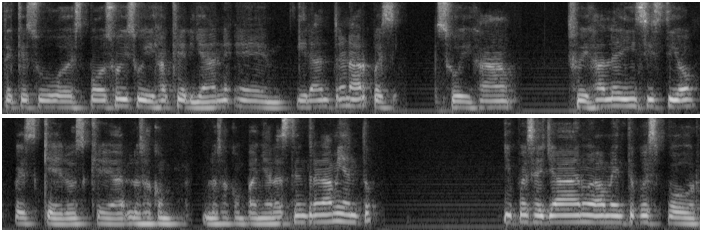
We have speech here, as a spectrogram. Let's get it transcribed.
de que su esposo y su hija querían eh, ir a entrenar pues su hija su hija le insistió pues que los que los, los acompañara a este entrenamiento y pues ella nuevamente pues por,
